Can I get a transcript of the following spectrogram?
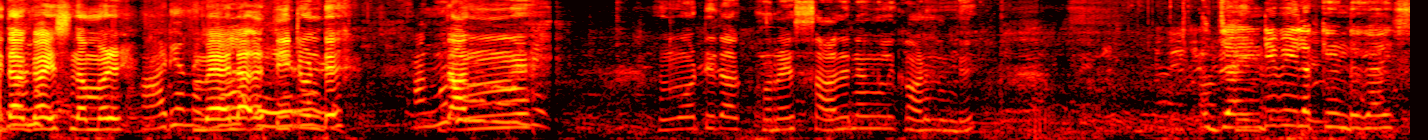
ഇതാ ഗൈസ് നമ്മൾ മേലെ എത്തിയിട്ടുണ്ട്. അങ്ങ് അങ്ങോട്ട് ഇതാ കുറെ സാധനങ്ങൾ കാണുന്നുണ്ട്. ജൈന്റ് വീലൊക്കെ ഉണ്ട് ഗൈസ്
